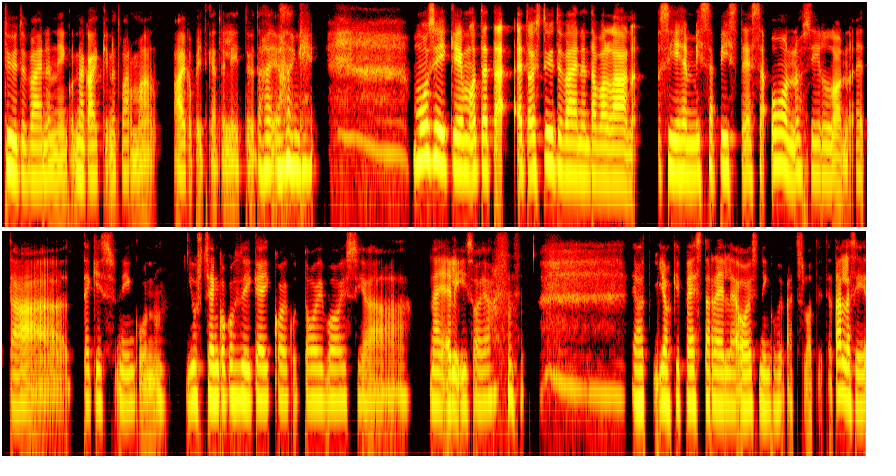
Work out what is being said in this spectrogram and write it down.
tyytyväinen, niin kuin nämä kaikki nyt varmaan aika pitkälti liittyy tähän jotenkin musiikkiin, mutta että, että olisi tyytyväinen tavallaan siihen, missä pisteessä on silloin, että tekisi niin kuin just sen kokoisia keikkoja, kuin toivoisi ja näin, eli isoja. ja johonkin festareille olisi niin kuin hyvät slotit ja tällaisia.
